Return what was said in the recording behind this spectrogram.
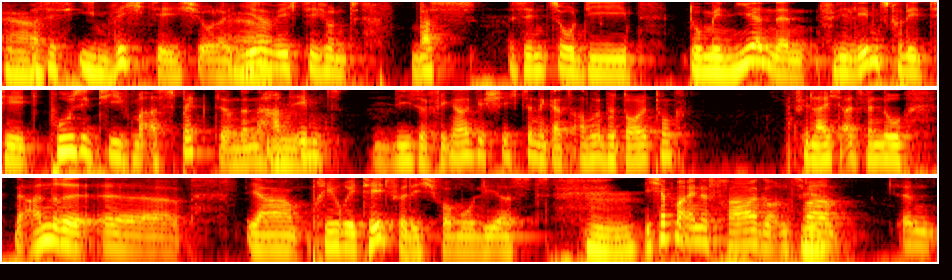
Ja. Was ist ihm wichtig oder ja. ihr wichtig und was sind so die dominierenden für die Lebensqualität positiven Aspekte? Und dann hat mhm. eben diese Fingergeschichte eine ganz andere Bedeutung Vielleicht als wenn du eine andere äh, ja, Priorität für dich formulierst. Mhm. Ich habe mal eine Frage und zwar ja. ähm,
